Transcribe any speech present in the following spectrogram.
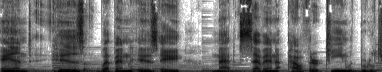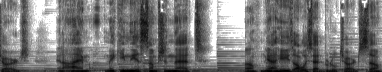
And his weapon is a Mat 7 POW 13 with Brutal Charge. And I'm making the assumption that, well, yeah, he's always had Brutal Charge, so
